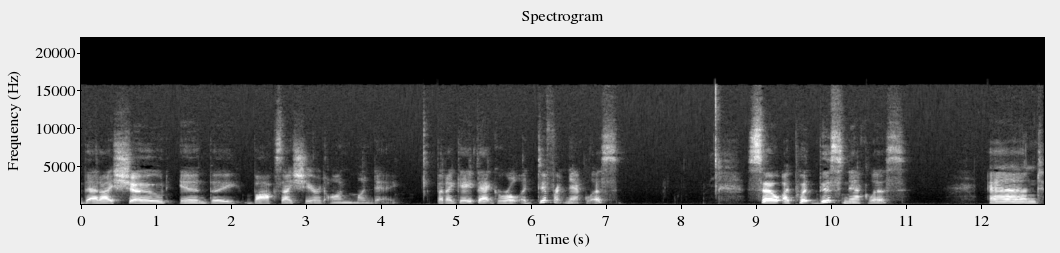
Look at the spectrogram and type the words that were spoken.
that I showed in the box I shared on Monday. But I gave that girl a different necklace. So I put this necklace and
